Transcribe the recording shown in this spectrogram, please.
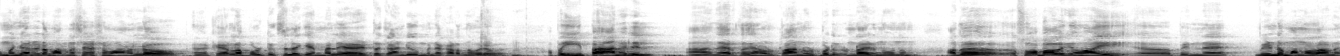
ഉമ്മൻചാണ്ടിയുടെ മരണശേഷമാണല്ലോ കേരള പൊളിറ്റിക്സിലേക്ക് എം എൽ എ ആയിട്ട് ചാണ്ടി ഉമ്മിന്റെ കടന്നുവരവ് അപ്പോൾ ഈ പാനലിൽ നേരത്തെ ഞാൻ താൻ ഉൾപ്പെട്ടിട്ടുണ്ടായിരുന്നുവെന്നും അത് സ്വാഭാവികമായി പിന്നെ വീണ്ടും വന്നതാണ്.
